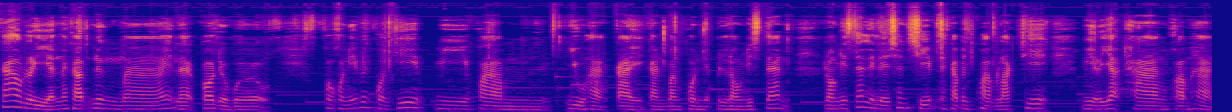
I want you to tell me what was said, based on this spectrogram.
เก้าเหรียญนะครับหนึ่งไม้และก็ The World คนคนนี้เป็นคนที่มีความอยู่ห่างไกลกันบางคนเนี่ยเป็น long distance long distance relationship นะครับเป็นความรักที่มีระยะทางความห่าง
